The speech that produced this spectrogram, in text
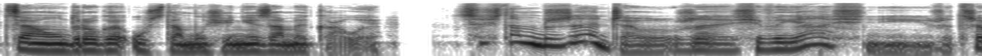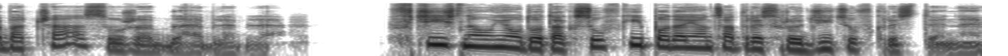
Całą drogę usta mu się nie zamykały. Coś tam brzęczał, że się wyjaśni, że trzeba czasu, że ble, ble, ble. Wcisnął ją do taksówki, podając adres rodziców Krystyny.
